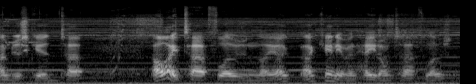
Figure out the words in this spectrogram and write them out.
I'm just kidding. Ty I like Typhlosion. Like, I, I can't even hate on Typhlosion.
